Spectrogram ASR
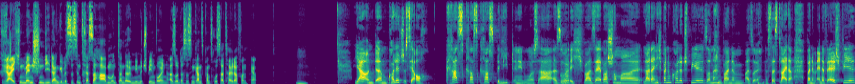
reichen Menschen, die da ein gewisses Interesse haben und dann da irgendwie mitspielen wollen. Also das ist ein ganz, ganz großer Teil davon, ja. Mhm. Ja, und ähm, College ist ja auch krass, krass, krass beliebt in den USA. Also mhm. ich war selber schon mal leider nicht bei einem College-Spiel, sondern bei einem, also das heißt leider, bei einem NFL-Spiel.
